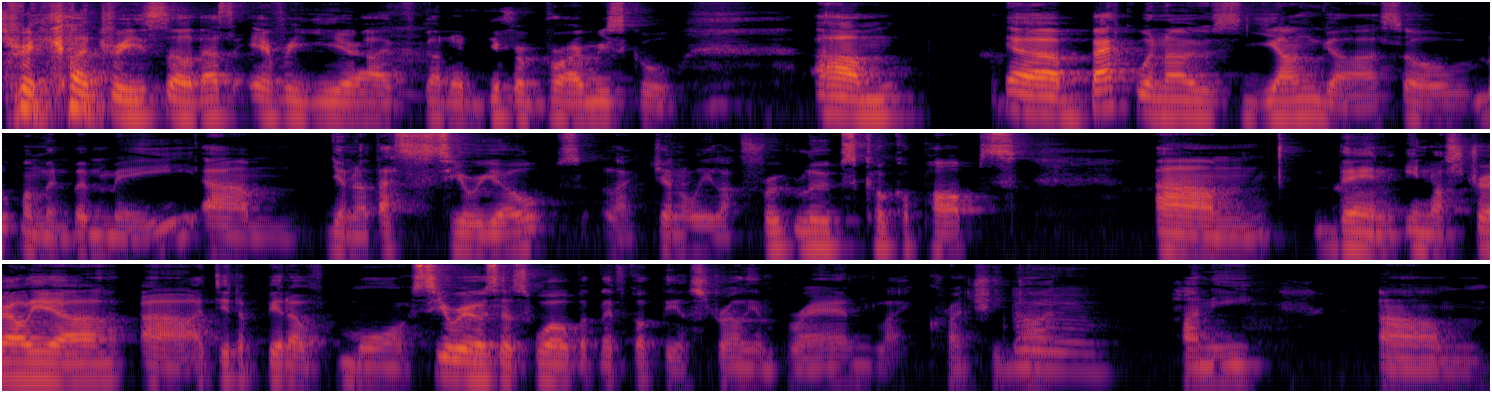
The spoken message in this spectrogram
three countries. So, that's every year I've got a different primary school. Um, uh, back when I was younger, so lúc mà mình bên Mỹ, um, you know, that's cereals, like generally like Froot Loops, Cocoa Pops. Um, then in Australia, uh, I did a bit of more cereals as well, but they've got the Australian brand like Crunchy Nut, Mm. Honey. Um,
